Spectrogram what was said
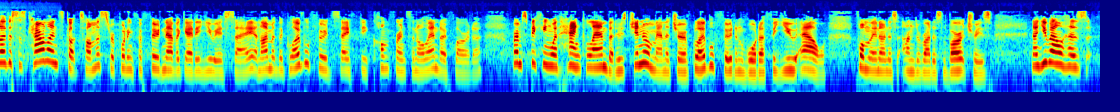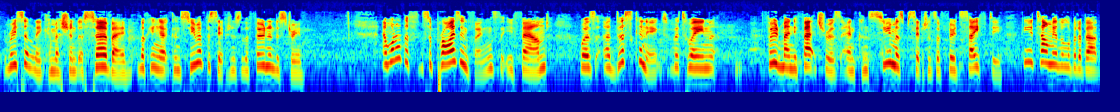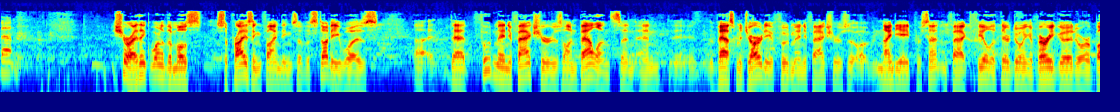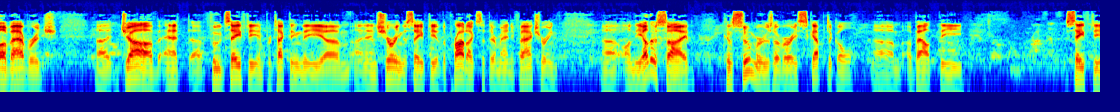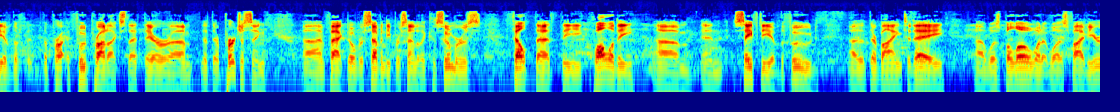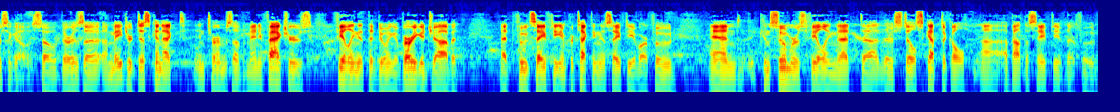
Hello, this is Caroline Scott Thomas reporting for Food Navigator USA, and I'm at the Global Food Safety Conference in Orlando, Florida, where I'm speaking with Hank Lambert, who's General Manager of Global Food and Water for UL, formerly known as Underwriters Laboratories. Now, UL has recently commissioned a survey looking at consumer perceptions of the food industry. And one of the f- surprising things that you found was a disconnect between food manufacturers and consumers' perceptions of food safety. Can you tell me a little bit about that? Sure. I think one of the most surprising findings of the study was uh, that food manufacturers, on balance, and, and uh, the vast majority of food manufacturers, 98% uh, in fact, feel that they're doing a very good or above average uh, job at uh, food safety and protecting the um, and ensuring the safety of the products that they're manufacturing. Uh, on the other side, consumers are very skeptical um, about the safety of the, the pro- food products that they're um, that they're purchasing. Uh, in fact, over 70% of the consumers felt that the quality um, and safety of the food uh, that they're buying today uh, was below what it was five years ago. So there is a, a, major disconnect in terms of the manufacturers feeling that they're doing a very good job at, at food safety and protecting the safety of our food, and consumers feeling that uh, they're still skeptical uh, about the safety of their food.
